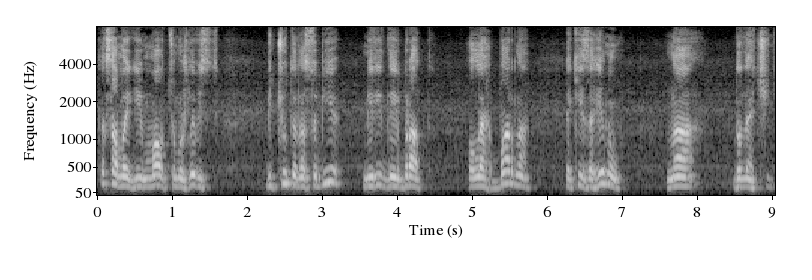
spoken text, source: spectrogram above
Так само, як і мав цю можливість відчути на собі мій рідний брат Олег Барна, який загинув на Донеччині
